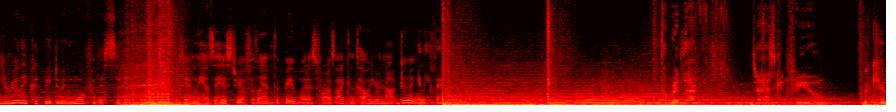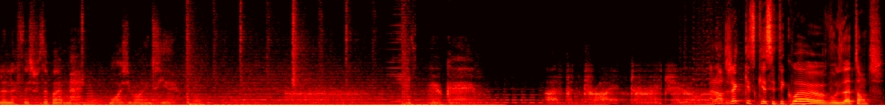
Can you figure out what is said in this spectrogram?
you really could be doing more for this city. Your family has a history of philanthropy, but as far as I can tell, you're not doing anything. The Riddler is asking for you. The killer left this for the Batman. Why is he writing to you? You came. I've been Alors déjà, qu'est-ce que c'était quoi euh, vos attentes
